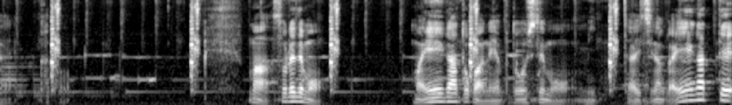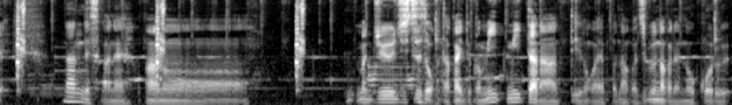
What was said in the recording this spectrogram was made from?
え方を。まあそれでも、まあ、映画とかはね、やっぱどうしても見たいし、なんか映画って何ですかね、あのーまあ、充実度が高いというか見見たなっていうのがやっぱなんか自分の中で残る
